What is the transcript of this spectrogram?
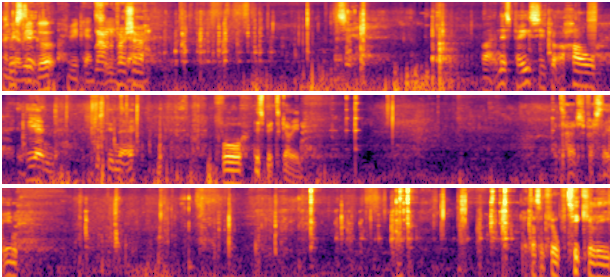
And Twist there we it. go. We can see the pressure. That's it. Right, in this piece you've got a hole at the end, just in there, for this bit to go in. So I just press that in. It doesn't feel particularly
